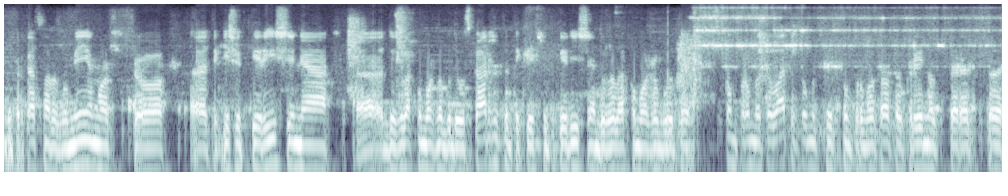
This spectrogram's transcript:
ми прекрасно розуміємо, що е, такі швидкі рішення е, дуже легко можна буде оскаржити. Такі швидкі рішення дуже легко може бути скомпрометувати, тому числі скомпрометувати Україну перед е,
